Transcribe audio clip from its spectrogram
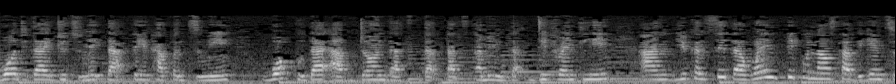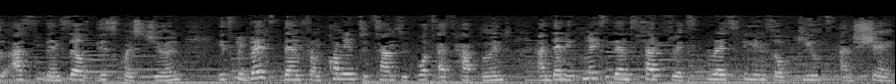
What did i do to make that thing happen to me? What could i have done that that that i mean that differently and you can see that when people now start begin to ask themselves this question it prevents them from coming to terms with what has happened and then it makes them start to express feelings of guilt and shame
